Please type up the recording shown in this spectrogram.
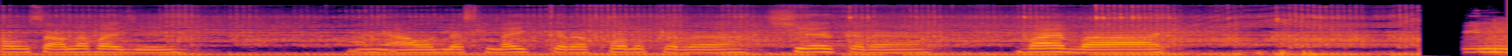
पाऊस आला पाहिजे. आणि आवडल्यास लाईक करा फॉलो करा शेअर करा. बाय बाय इन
